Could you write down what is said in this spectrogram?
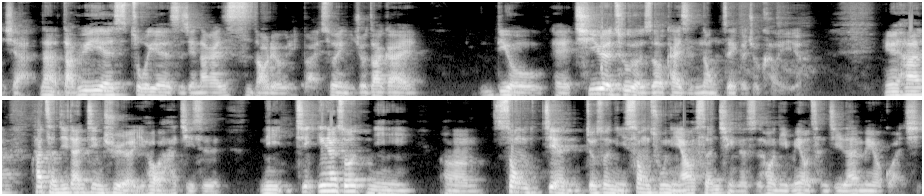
一下。那 WES 作业的时间大概是四到六个礼拜，所以你就大概六诶七月初的时候开始弄这个就可以了。因为他他成绩单进去了以后，他其实你进应该说你呃送件，就是你送出你要申请的时候，你没有成绩单没有关系，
